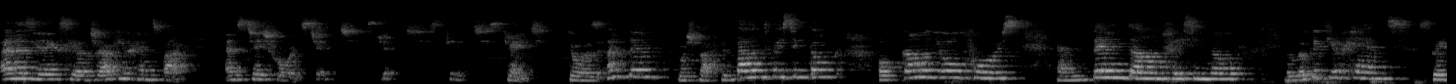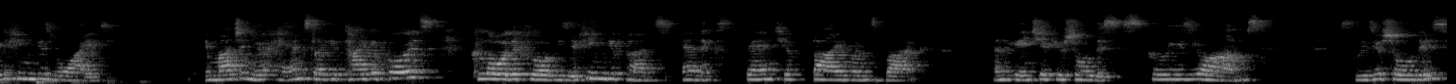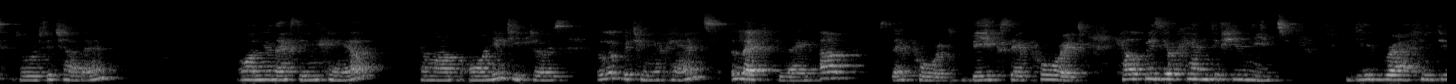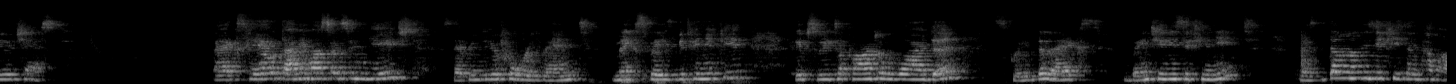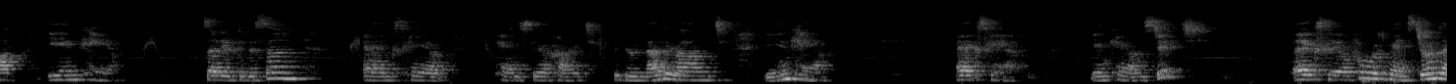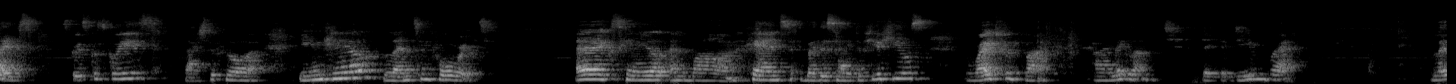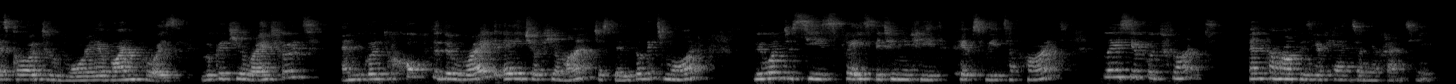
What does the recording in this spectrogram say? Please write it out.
And as you exhale, drag your hands back and stretch forward. Stretch, stretch, stretch, stretch. Toes under, push back to down facing dog, or come on your all fours, and then down facing dog. Look at your hands, spread your fingers wide. Imagine your hands like a tiger pose. Claw the floor with your finger pads and extend your thigh bones back. And again, check your shoulders, squeeze your arms. Squeeze your shoulders towards each other. On your next inhale, come up on your tiptoes. Look between your hands, left leg up, step forward, big step forward. Help with your hands if you need. Deep breath into your chest. Exhale, tummy muscles engaged. Step into your forward bend. Make space between your feet. Hips width apart or wider. Squeeze the legs. Bend your knees if you need. Press down with your feet and come up. Inhale. Salute to the sun. Exhale. Hands to your heart. We do another round. Inhale. Exhale. Inhale and stretch. Exhale, forward bend, strong legs. Squeeze, squeeze, squeeze. Touch the floor. Inhale, lengthen forward. Exhale and bow. Hands by the side of your heels. Right foot back. High leg lunge. Take a deep breath. Let's go to warrior one pose. Look at your right foot and you're going to hop to the right edge of your mat, just a little bit more. We want to see space between your feet, hips width apart. Place your foot flat and come up with your hands on your front knee.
